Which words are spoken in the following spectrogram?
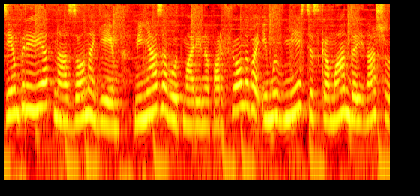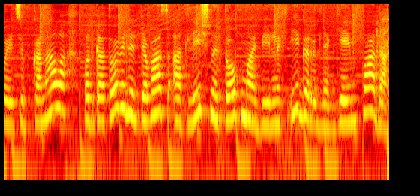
Всем привет на Зона Гейм. Меня зовут Марина Парфенова и мы вместе с командой нашего YouTube канала подготовили для вас отличный топ мобильных игр для геймпада.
